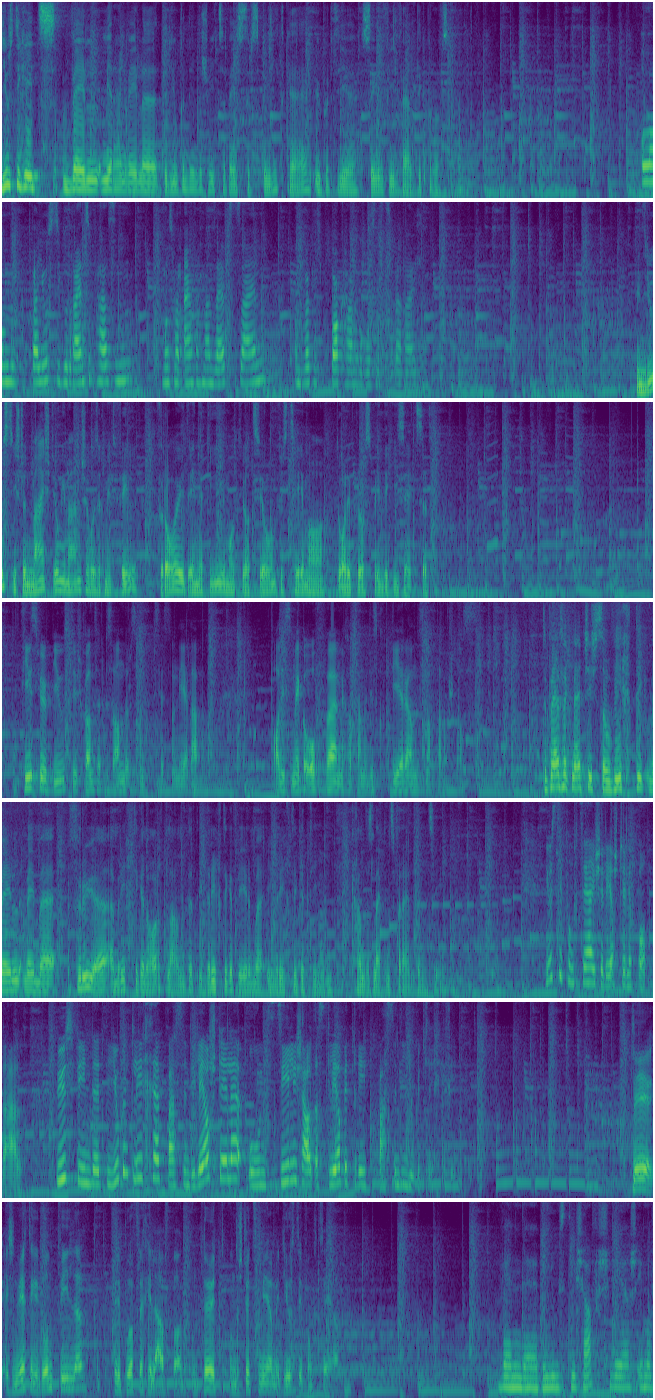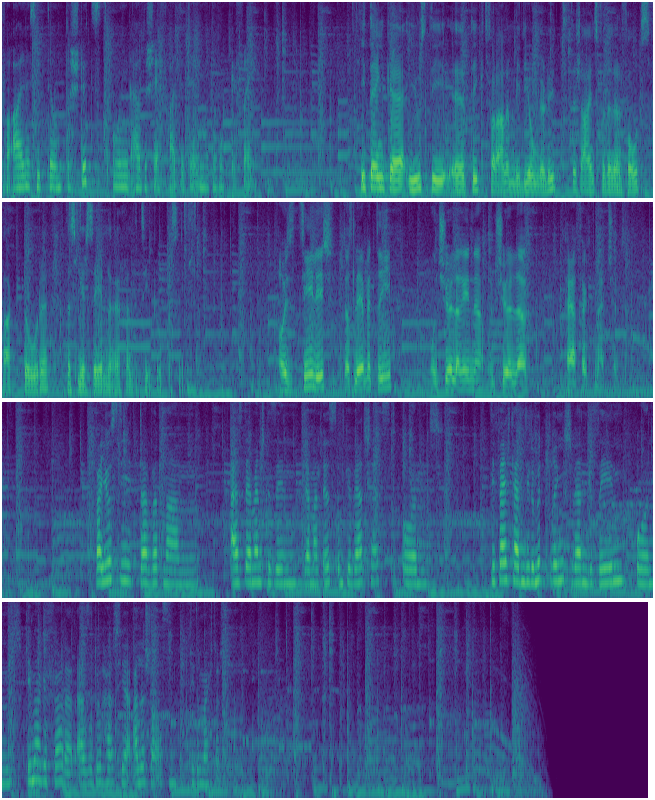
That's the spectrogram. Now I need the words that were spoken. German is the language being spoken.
Justi gibt es, weil wir wollen der Jugend in der Schweiz ein besseres Bild geben über die sehr vielfältige Berufswelt. Um bei Justi gut reinzupassen, muss man einfach man selbst sein und wirklich Bock haben, Großes zu erreichen. In der Justi stehen meist junge Menschen, die sich mit viel Freude, Energie und Motivation für das Thema duale Berufsbildung einsetzen. Team Spirit bei uns ist ganz etwas anderes, das habe ich bis jetzt noch nie erlebt. Alle sind mega offen, man kann zusammen diskutieren und es macht einfach Spass. Der Perfect Match ist so wichtig, weil wenn man früh am richtigen Ort landet, in der richtigen Firma, im richtigen Team, kann das lebensverändernd sein. Justi.ch ist ein Lehrstellenportal. Bei uns finden die Jugendlichen passende Lehrstellen und das Ziel ist auch, dass der Lehrbetrieb passende Jugendliche findet. Die Lehre ist ein wichtiger Grundpfeiler für die berufliche Laufbahn und dort unterstützen wir mit justi.ch. Wenn du bei Justi schaffst, wirst du immer von allen Seiten unterstützt und auch der Chef hält dir immer den Rücken frei. Ich denke, Justi äh, tickt vor allem mit jungen Leuten. Das ist eines der Erfolgsfaktoren, dass wir sehr nah an der Zielgruppe sind. Unser Ziel ist, dass Lehrbetrieb und Schülerinnen und Schüler perfekt matchen. Bei Justi da wird man als der Mensch gesehen, der man ist und gewertschätzt. Und die Fähigkeiten, die du mitbringst, werden gesehen und immer gefördert. Also du hast hier alle Chancen, die du möchtest.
